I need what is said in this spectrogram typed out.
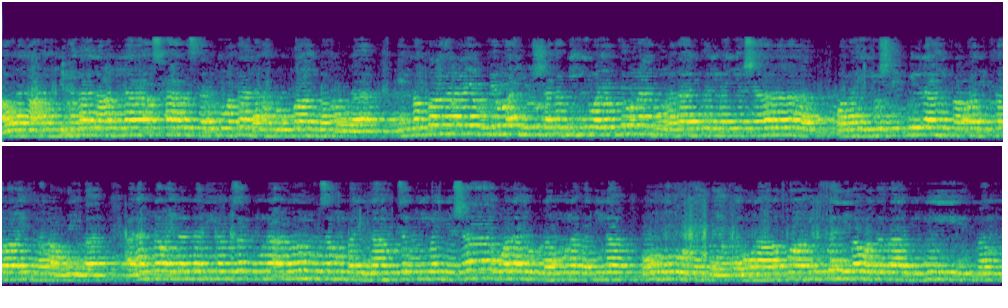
أو نلعنهم كما لعنا أصحاب السبت وكان أمر الله مفعولا. إن الله لا يغفر أن يشرك به ويغفر ما دون ذلك لمن يشاء. ومن يشرك بالله فقد افترى إثما عظيما. ألم تر إلى الذين يزكون أنفسهم بل الله يزكي من يشاء ولا يظلمون فتيلا. انظر كيف يفترون على الله الكذب وكفى به إثما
